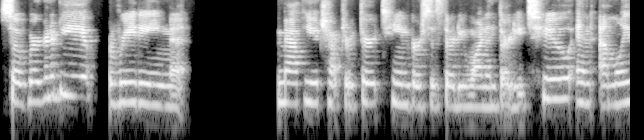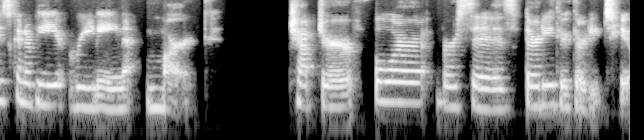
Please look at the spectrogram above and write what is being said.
So we're going to be reading Matthew chapter 13, verses 31 and 32, and Emily's going to be reading Mark chapter 4, verses 30 through 32.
